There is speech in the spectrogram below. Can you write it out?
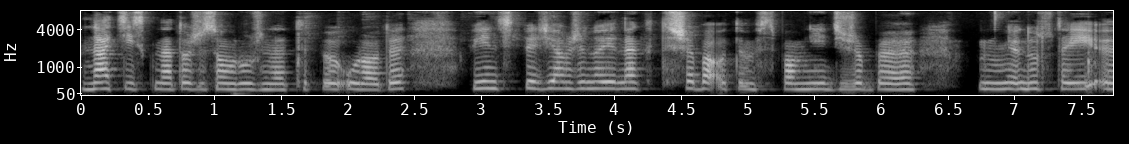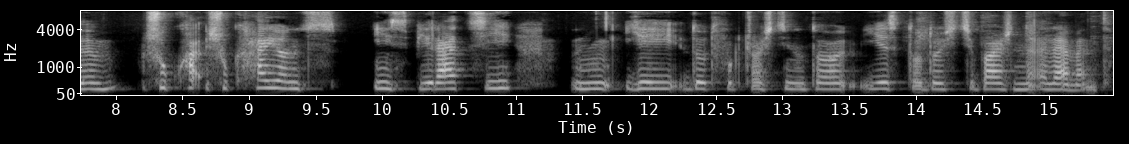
nacisk na to, że są różne typy urody, więc stwierdziłam, że no jednak trzeba o tym wspomnieć, żeby mm, no tutaj szuka, szukając inspiracji, jej do twórczości, no to jest to dość ważny element.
